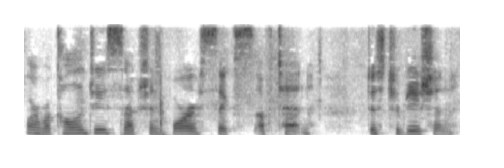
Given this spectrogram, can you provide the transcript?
Pharmacology, Section 4, 6 of 10. Distribution.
